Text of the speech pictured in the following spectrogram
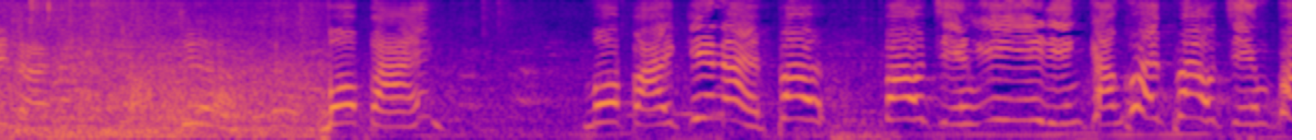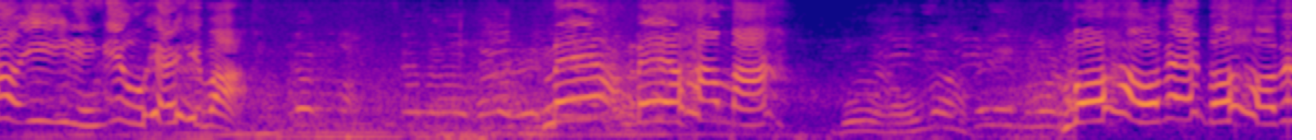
无牌，无牌，紧来报报警一一零，赶快报警报一一零，有下去吧？没有没有号码，无号码，无号码，无号码。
